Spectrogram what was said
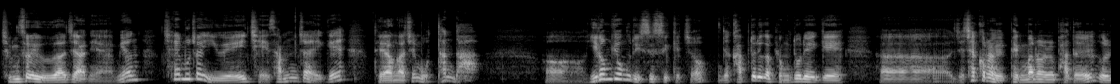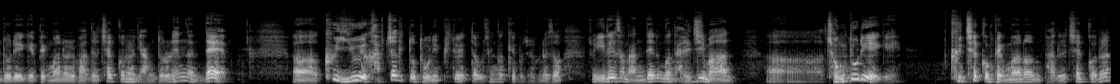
증서에 의하지 아니하면 채무자 이외의 제3자에게 대항하지 못한다. 어, 이런 경우도 있을 수 있겠죠. 이제 갑돌이가 병돌이에게 어, 이제 채권을 100만 원을 받을 을돌이에게 100만 원을 받을 채권을 양도를 했는데 어, 그 이후에 갑자기 또 돈이 필요했다고 생각해 보죠. 그래서 좀 이래선 안 되는 건 알지만 어, 정돌이에게 그 채권 100만 원 받을 채권을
